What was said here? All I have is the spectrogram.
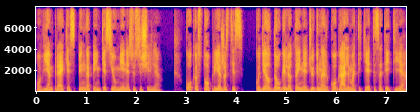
o vien prekės pinga 5 jau mėnesius išėlė. Kokios to priežastys, kodėl daugelio tai nedžiugina ir ko galima tikėtis ateityje?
